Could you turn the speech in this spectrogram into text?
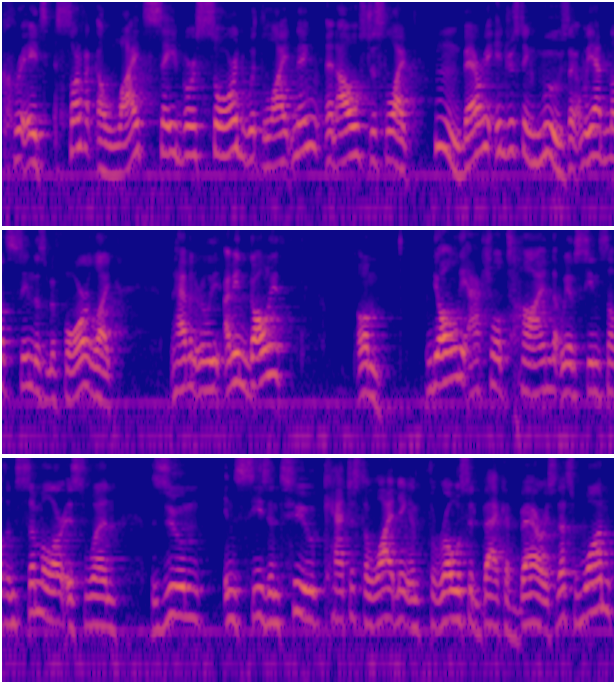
creates sort of like a lightsaber sword with lightning. And I was just like, hmm, very interesting moves. Like, we have not seen this before. Like, haven't really. I mean, the only. Um, the only actual time that we have seen something similar is when Zoom in season two catches the lightning and throws it back at Barry. So that's one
